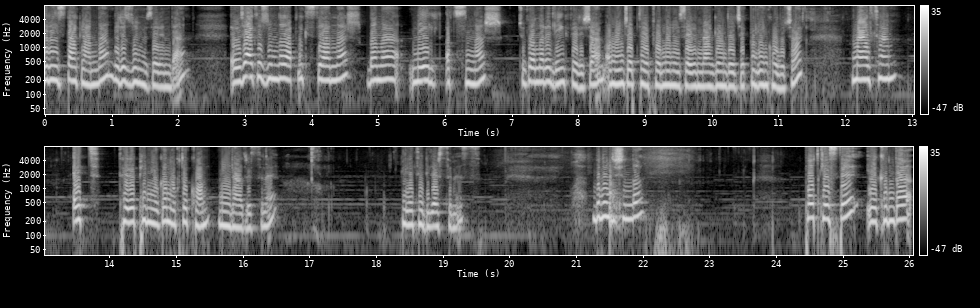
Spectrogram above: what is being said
Biri Instagram'dan biri Zoom üzerinden. Özellikle Zoom'da yapmak isteyenler bana mail atsınlar. Çünkü onlara link vereceğim. Onun cep telefonları üzerinden gönderecek bir link olacak. Meltem et terapimyoga.com mail adresine iletebilirsiniz. Bunun dışında podcast'te yakında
